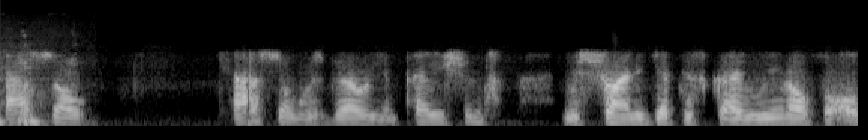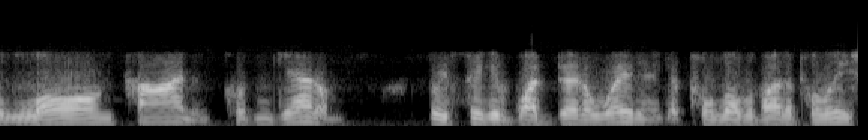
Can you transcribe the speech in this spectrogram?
Casso, Casso was very impatient. He was trying to get this guy Lino for a long time and couldn't get him. He figured, what better way than to get pulled over by the police?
